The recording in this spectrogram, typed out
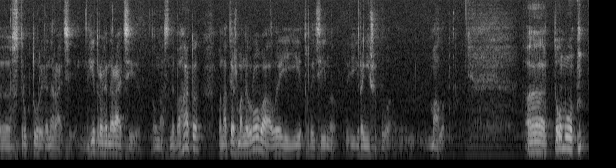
е, структури генерації. Гідрогенерації у нас небагато, вона теж маневрова, але її традиційно і раніше було мало. Е, Тому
